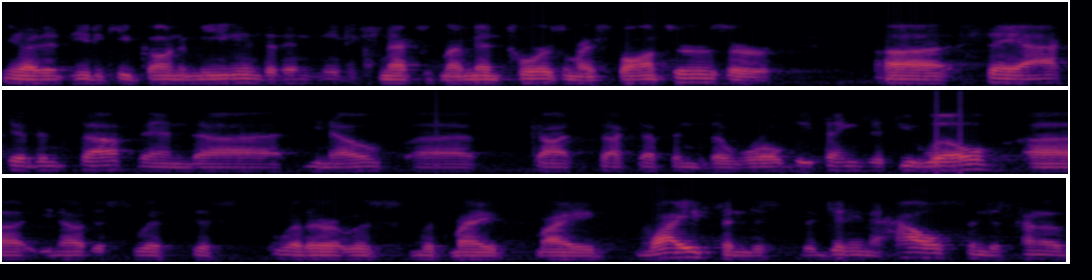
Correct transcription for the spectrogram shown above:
you know, I didn't need to keep going to meetings. I didn't need to connect with my mentors or my sponsors or, uh, stay active and stuff, and uh, you know, uh, got sucked up into the worldly things, if you will. Uh, you know, just with just whether it was with my my wife and just getting a house and just kind of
